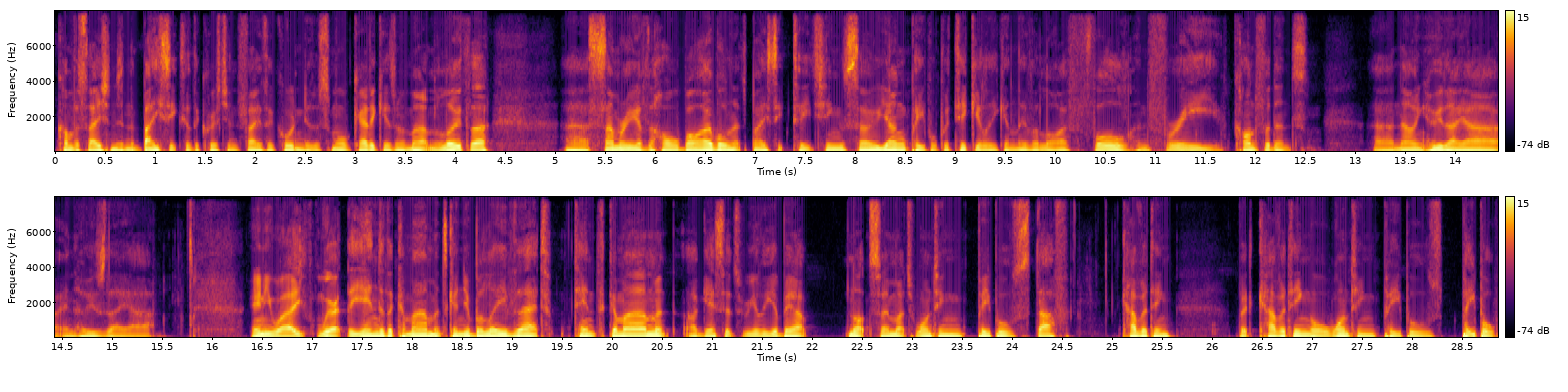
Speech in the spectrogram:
Conversations in the basics of the Christian faith according to the Small Catechism of Martin Luther. Summary of the whole Bible and its basic teachings so young people, particularly, can live a life full and free, confidence, uh, knowing who they are and whose they are. Anyway, we're at the end of the commandments. Can you believe that? Tenth commandment. I guess it's really about not so much wanting people's stuff, coveting, but coveting or wanting people's people.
